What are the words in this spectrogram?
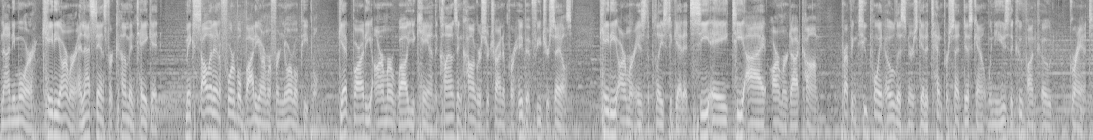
Not anymore. CATI Armor, and that stands for Come and Take It, makes solid and affordable body armor for normal people. Get body armor while you can. The clowns in Congress are trying to prohibit future sales. CATI Armor is the place to get it. C A T I armor.com. Prepping 2.0 listeners get a 10% discount when you use the coupon code GRANT.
